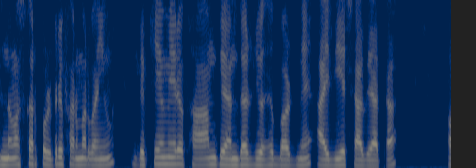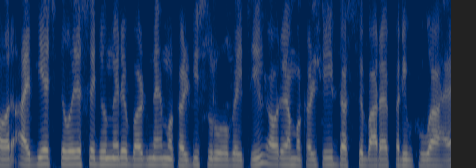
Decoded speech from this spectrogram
नमस्कार, पोल्ट्री फार्मर भाइयों। देखिए, मेरे फार्म के अंदर जो है बर्ड में आई आ गया था और आई की वजह से जो मेरे बर्ड में मोटलिटी शुरू हो गई थी और यह मोटलिटी 10 से 12 करीब हुआ है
